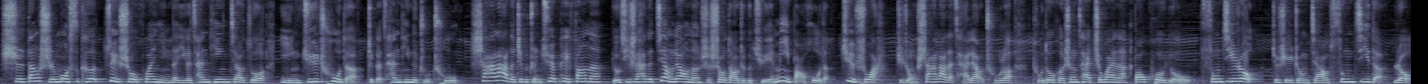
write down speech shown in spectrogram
是当时莫斯科最受欢迎的一个餐厅，叫做隐居处的这个餐厅的主厨。沙拉的这个准确配方呢，尤其是它的酱料呢，是受到这个绝密保护的。据说啊，这种沙拉的材料除了土豆和生菜之外呢，包括有松鸡肉。就是一种叫松鸡的肉，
